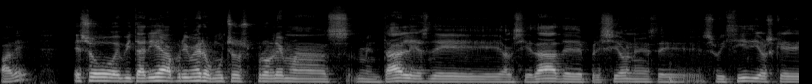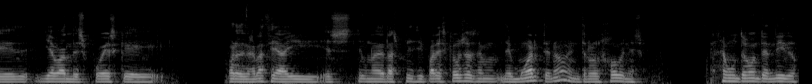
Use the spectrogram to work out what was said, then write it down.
¿vale? Eso evitaría primero muchos problemas mentales de ansiedad, de depresiones, de suicidios que llevan después, que por desgracia ahí es una de las principales causas de, muerte, ¿no? Entre los jóvenes, según tengo entendido.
